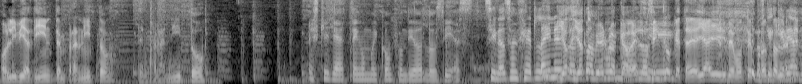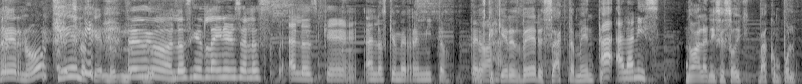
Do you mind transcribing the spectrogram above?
Olivia Dean, tempranito. Tempranito. Es que ya tengo muy confundidos los días. Si no son headliners. yo los yo también me acabé los así. cinco que traía ahí de bote Los que pronto. querías ver, ¿no? Sí, los que, lo- lo- Entonces, lo- no, los headliners son los a los que a los que me remito. Pero los que quieres ver, exactamente. Ah, Alanis. No, Alanis es hoy, va con Pulp.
